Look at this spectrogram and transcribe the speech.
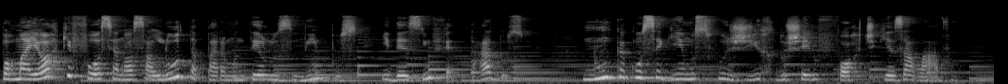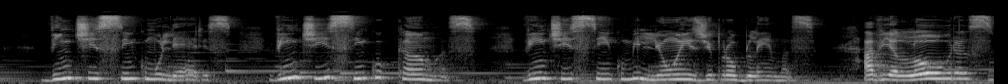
Por maior que fosse a nossa luta para mantê-los limpos e desinfetados, nunca conseguimos fugir do cheiro forte que exalavam. 25 mulheres, 25 camas, 25 milhões de problemas Havia louras,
